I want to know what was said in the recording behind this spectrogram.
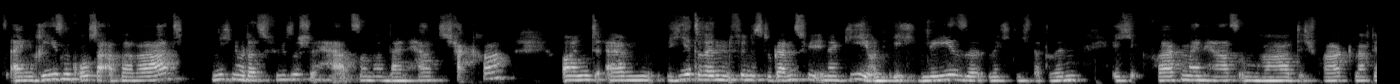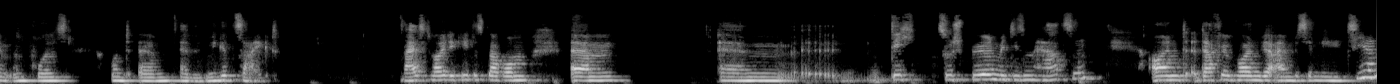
ist ein riesengroßer Apparat, nicht nur das physische Herz, sondern dein Herzchakra. Und ähm, hier drin findest du ganz viel Energie und ich lese richtig da drin. Ich frage mein Herz um Rat, ich frage nach dem Impuls und ähm, er wird mir gezeigt. Das heißt, heute geht es darum, ähm, ähm, dich zu spüren mit diesem Herzen. Und dafür wollen wir ein bisschen meditieren.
